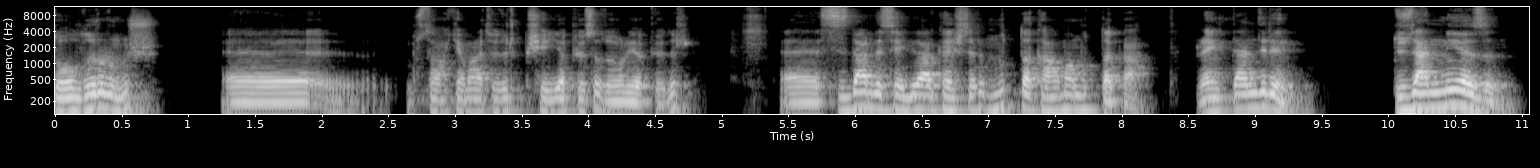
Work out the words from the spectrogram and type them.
doldururmuş. Ee, Mustafa Kemal Atatürk bir şey yapıyorsa doğru yapıyordur. Ee, sizler de sevgili arkadaşlarım mutlaka ama mutlaka renklendirin. Düzenli yazın.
